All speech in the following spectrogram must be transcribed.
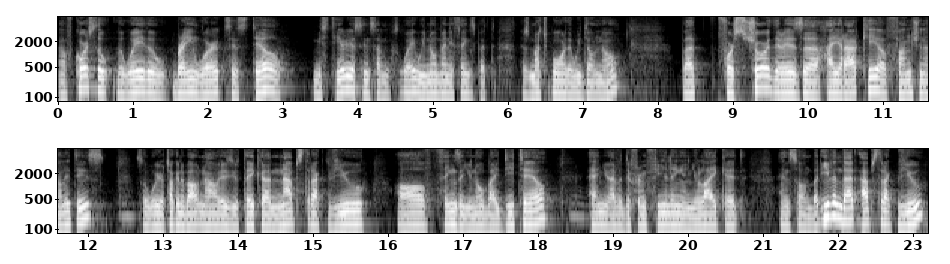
Of course, the, the way the brain works is still mysterious in some way. We know many things, but there's much more that we don't know. But for sure, there is a hierarchy of functionalities. So what you're talking about now is you take an abstract view of things that you know by detail, and you have a different feeling and you like it, and so on. But even that abstract view,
